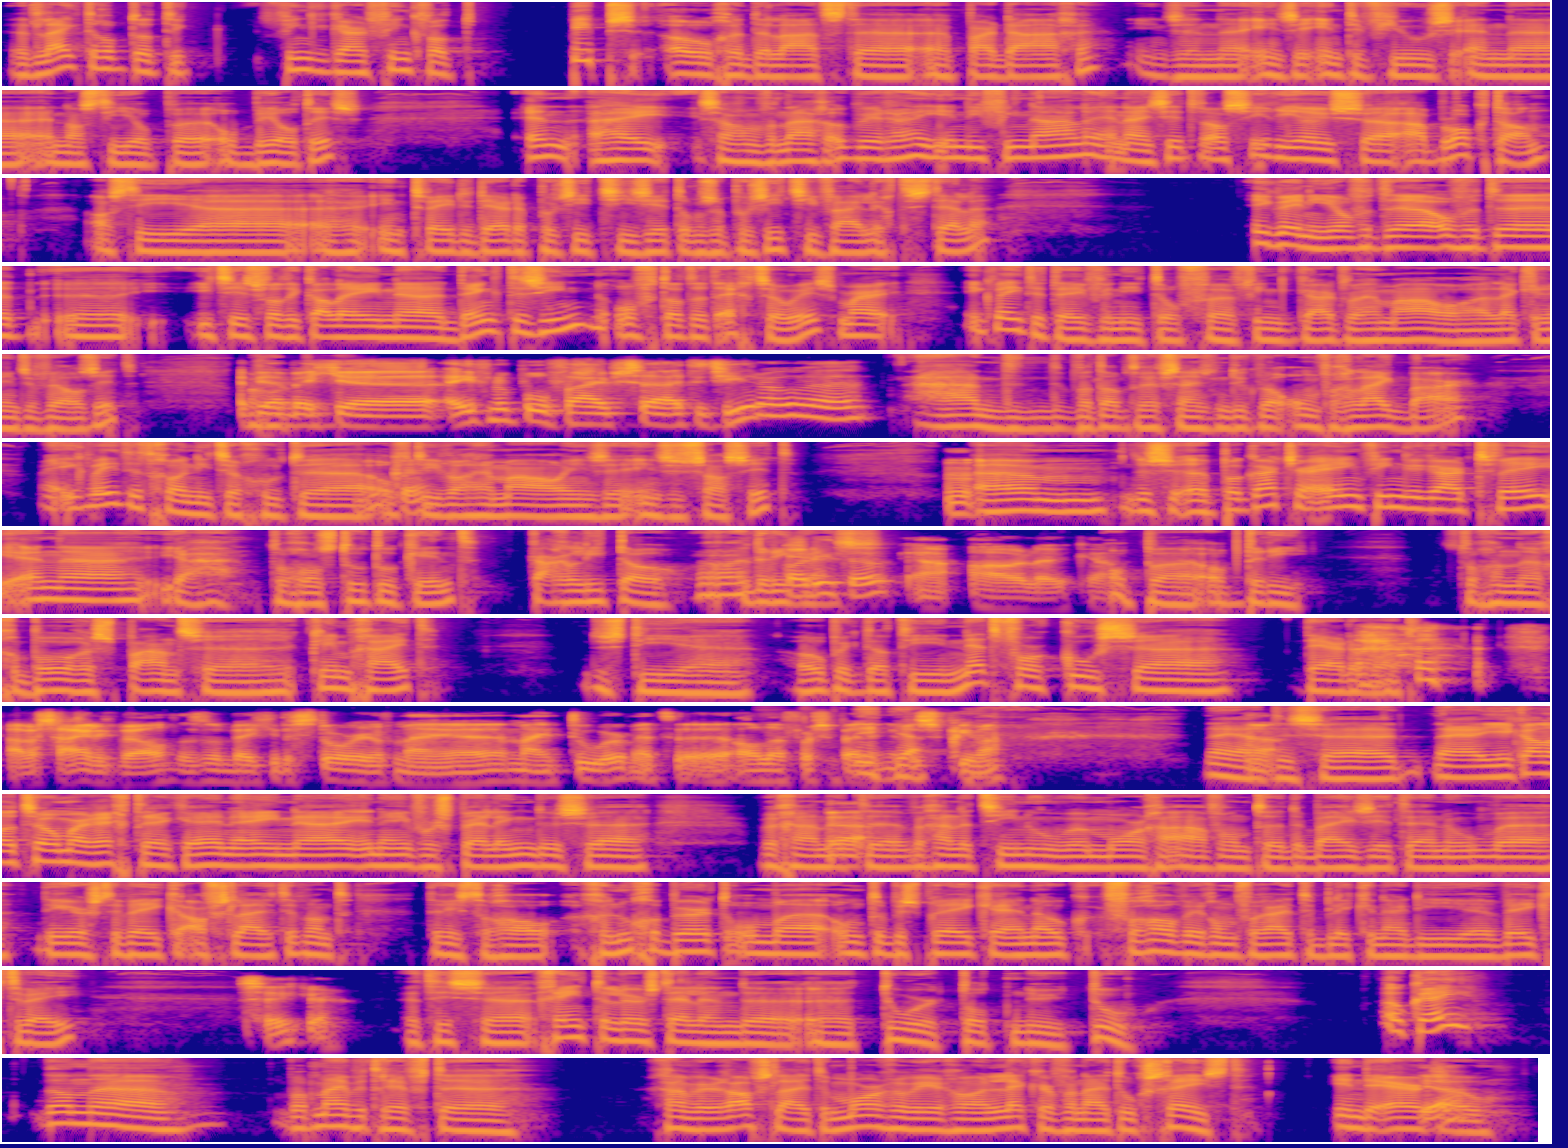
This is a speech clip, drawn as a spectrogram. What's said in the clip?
het lijkt erop dat ik Vingegaard vind ik wat pipsogen de laatste eh, paar dagen. In zijn, eh, in zijn interviews en, en als hij op, op beeld is. En hij zag hem vandaag ook weer rijden in die finale. En hij zit wel serieus uh, à blok dan. Als hij uh, in tweede, derde positie zit om zijn positie veilig te stellen. Ik weet niet of het, uh, of het iets is wat ik alleen denk te zien. Of dat het echt zo is. Maar ik weet het even niet of uh, Vingegaard wel helemaal lekker in zijn vel zit. Heb jij een beetje uh, Evenepoel-vibes uit de Giro? Ja, wat dat betreft zijn ze natuurlijk wel onvergelijkbaar. Maar ik weet het gewoon niet zo goed uh, of die wel helemaal in zijn in sas zit. Hm. Um, dus uh, Pogacar 1, Vingegaard 2 en uh, ja, toch ons toetelkind, Carlito Rodriguez. Carlito? Ja, oh leuk. Ja. Op, uh, op drie. is toch een geboren Spaanse klimgeit. Dus die hoop ik dat hij net voor Koes derde wordt. nou, waarschijnlijk wel. Dat is een beetje de story of mijn, mijn tour met alle voorspellingen. ja. Dus prima. Nou ja, ja. dus nou ja, je kan het zomaar recht trekken in één, in één voorspelling. Dus we gaan, het, Ja. we gaan het zien hoe we morgenavond erbij zitten en hoe we de eerste weken afsluiten. Want er is toch al genoeg gebeurd om, om te bespreken. En ook vooral weer om vooruit te blikken naar die week 2. Zeker. Het is geen teleurstellende tour tot nu toe. Oké, okay, dan wat mij betreft gaan we weer afsluiten. Morgen weer gewoon lekker vanuit Oegstgeest in de airco. Ja?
